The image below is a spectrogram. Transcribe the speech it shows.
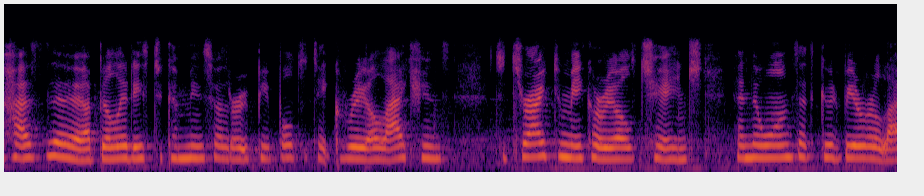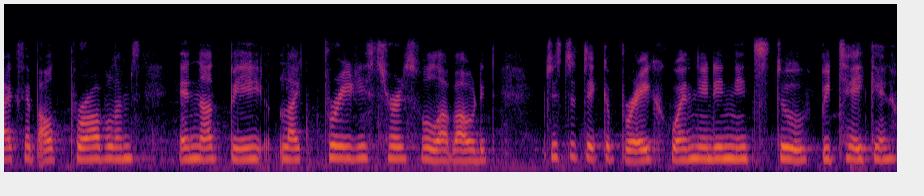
has the abilities to convince other people to take real actions, to try to make a real change, and the ones that could be relaxed about problems and not be like pretty stressful about it, just to take a break when it needs to be taken.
